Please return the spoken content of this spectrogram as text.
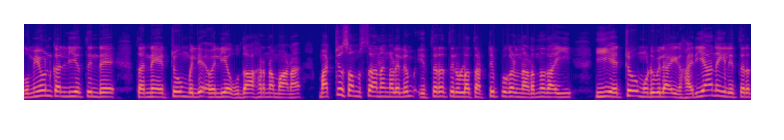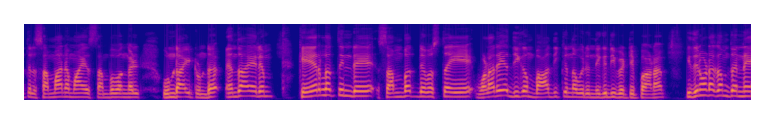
ഹുമയോൺ കല്ലിയത്തിന്റെ തന്നെ ഏറ്റവും വലിയ വലിയ ഉദാഹരണമാണ്. മറ്റു സംസ്ഥാനങ്ങളിലും ഇത്തരത്തിലുള്ള തട്ടിപ്പുകൾ നടന്നതായി ഈ ഏറ്റവും ഒടുവിലായി ഹരിയാനയിൽ ഇത്തരത്തിൽ സമാനമായ സംഭവങ്ങൾ ഉണ്ടായിട്ടുണ്ട്. എന്തായാലും കേരളത്തിന്റെ സമ്പദ് വ്യവസ്ഥയെ വളരെയധികം ബാധിക്കുന്ന ഒരു നികുതി വെട്ടിപ്പാണ്. ഇതിനോടകം തന്നെ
